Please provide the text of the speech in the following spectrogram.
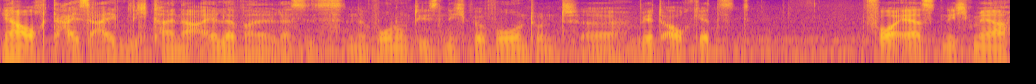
ja, auch da ist eigentlich keine Eile, weil das ist eine Wohnung, die ist nicht bewohnt und äh, wird auch jetzt vorerst nicht mehr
